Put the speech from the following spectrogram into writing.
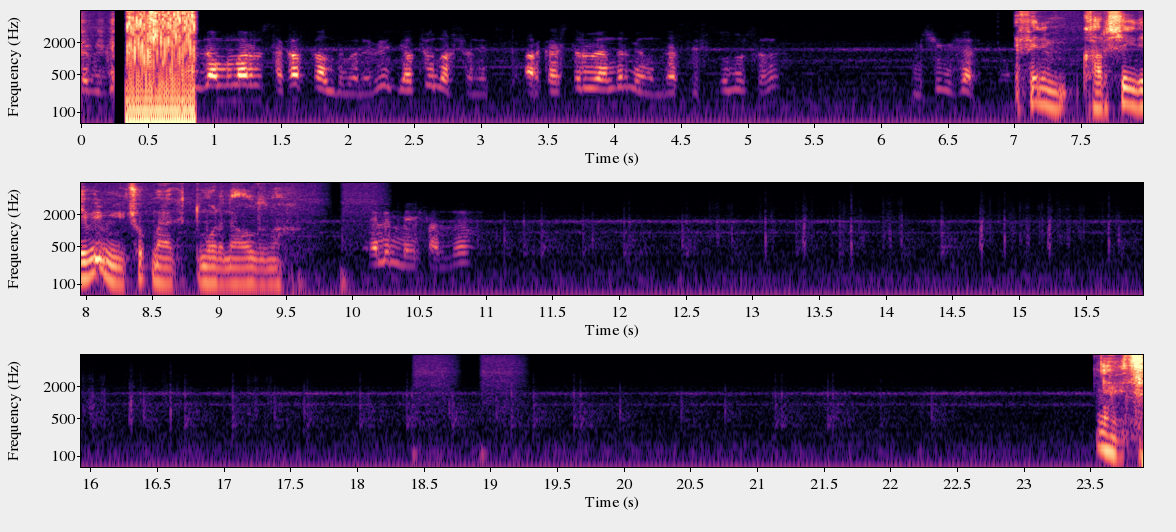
O yüzden bunlar sakat kaldı böyle bir. Yatıyorlar şu an hepsi. Arkadaşları uyandırmayalım. Biraz sessiz olursanız. İçin güzel. Efendim karşıya gidebilir miyim? Çok merak ettim orada ne olduğunu. Gelin beyefendi. Evet.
